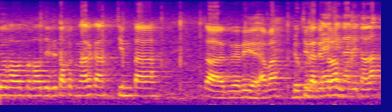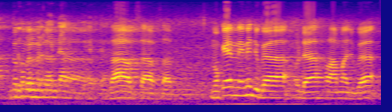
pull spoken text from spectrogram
bakal bakal jadi topik menarik kan? Cinta ah, jadi apa? Dukun, cinta eh, ditolak? cinta ditolak dukun bertindak Ah, gitu. Sap, sap, sap. Mungkin ini juga udah lama juga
